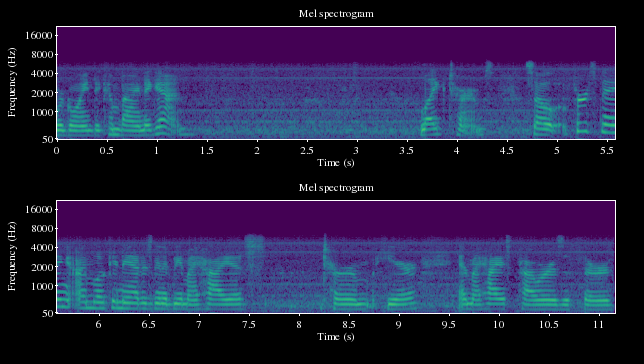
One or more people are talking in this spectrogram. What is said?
We're going to combine again. Like terms. So first thing I'm looking at is going to be my highest term here and my highest power is a third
